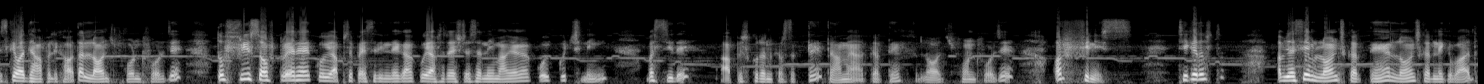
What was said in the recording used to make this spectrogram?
इसके बाद यहाँ पे लिखा होता है लॉन्च फ़ोन फोर जे तो फ्री सॉफ्टवेयर है, कोई आपसे पैसे नहीं लेगा, कोई आपसे रजिस्ट्रेशन नहीं मांगेगा, कोई कुछ नहीं। बस सीधे आप इसको रन कर सकते हैं तो हम यहाँ करते हैं लॉन्च फ़ोन फोर जे और फिनिश ठीक है दोस्तों, अब जैसे हम लॉन्च करते हैं लॉन्च करने के बाद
